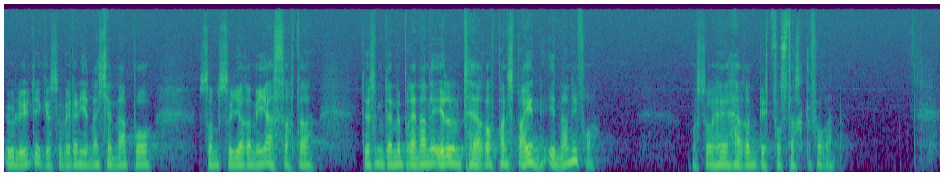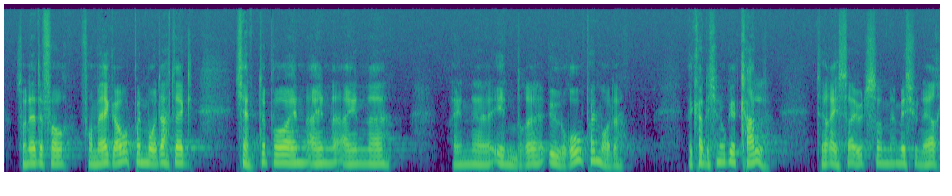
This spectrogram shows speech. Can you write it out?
ulydig, så vil en gjerne kjenne på sånn som Jeremias, at det, er som denne brennende ilden tærer opp hans bein innenfra. Og så har Herren blitt for sterke for ham. Sånn er det for, for meg òg, på en måte at jeg kjente på en, en, en eh, en eh, indre uro, på en måte. Jeg hadde ikke noe kall til å reise ut som misjonær.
